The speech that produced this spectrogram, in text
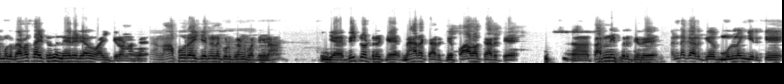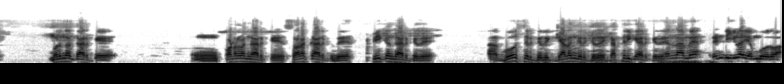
நமக்கு விவசாயிட்டு இருந்து நேரடியாக வாங்கிக்கிறோம் நாங்கள் நாற்பது ரூபாய்க்கு என்னென்ன கொடுக்குறோன்னு பார்த்தீங்கன்னா இங்கே பீட்ரூட் இருக்கு மேரக்காய் இருக்கு பாவக்காய் இருக்கு தர்ணிப்பு இருக்குது வெண்டைக்காய் இருக்கு முள்ளங்கி இருக்கு முருங்கைக்காய் இருக்கு புடலங்காய் இருக்கு சொரக்காய் இருக்குது பீக்கங்காய் இருக்குது. கோஸ் இருக்குது கிழங்கு இருக்குது கத்திரிக்காய் இருக்குது. எல்லாமே ரெண்டு கிலோ எண்பது ரூபா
